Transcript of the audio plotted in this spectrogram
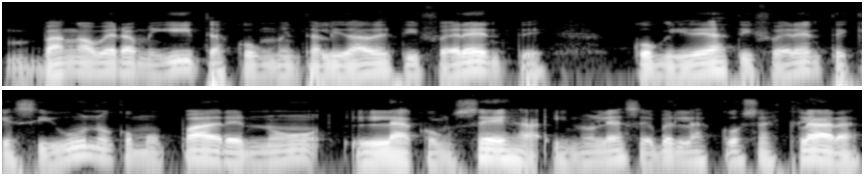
Van a haber amiguitas con mentalidades diferentes, con ideas diferentes, que si uno como padre no la aconseja y no le hace ver las cosas claras,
